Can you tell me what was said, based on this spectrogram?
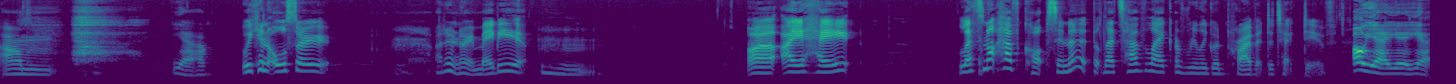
Um, Yeah. we can also, I don't know, maybe. hmm. Uh, I hate. Let's not have cops in it, but let's have like a really good private detective. Oh yeah, yeah, yeah.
